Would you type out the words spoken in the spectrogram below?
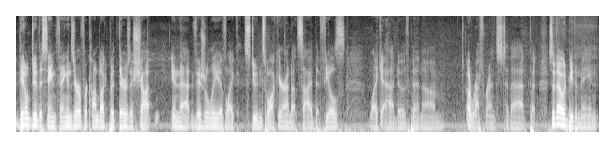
they don't do the same thing in Zero for Conduct, but there's a shot in that visually of like students walking around outside that feels like it had to have been um, a reference to that. But so that would be the main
